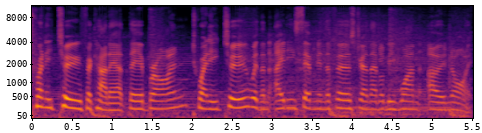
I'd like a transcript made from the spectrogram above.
Twenty-two for cut out there, Bryan. Twenty-two with an eighty-seven in the first round. That'll be one oh nine.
